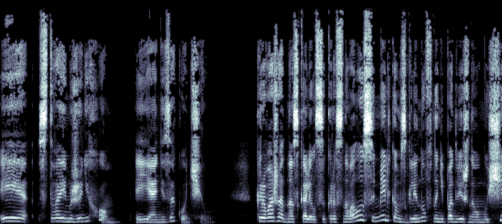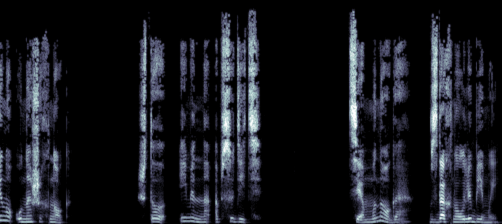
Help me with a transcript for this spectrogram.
И с твоим женихом я не закончил». Кровожадно скалился красноволосый, мельком взглянув на неподвижного мужчину у наших ног. «Что именно обсудить?» «Тем много», — вздохнул любимый.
